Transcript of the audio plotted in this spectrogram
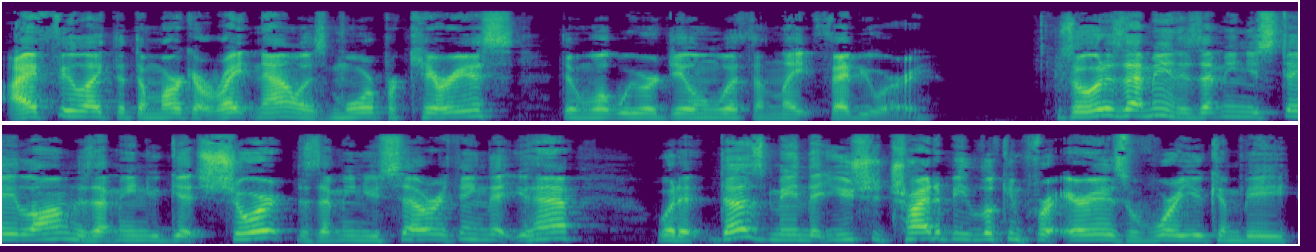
I feel like that the market right now is more precarious than what we were dealing with in late February. So what does that mean? Does that mean you stay long? Does that mean you get short? Does that mean you sell everything that you have? What it does mean that you should try to be looking for areas of where you can be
